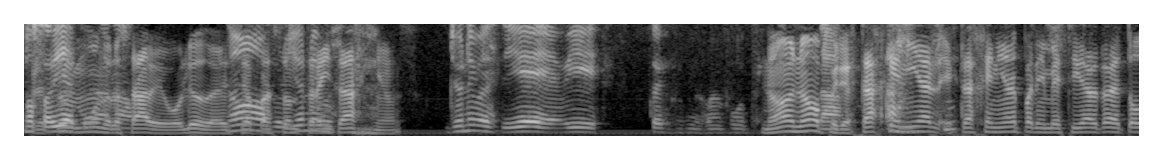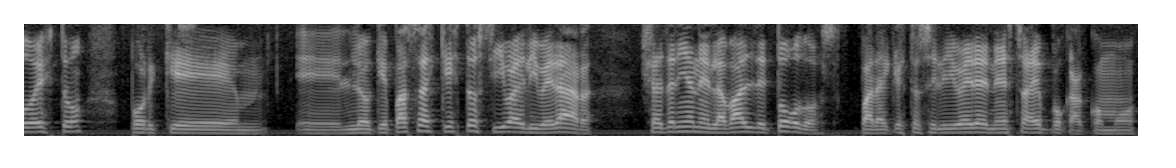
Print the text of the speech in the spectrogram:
No sabía. Todo el mundo lo sabe, boludo, eso no, pasó en 30 años. Yo no investigué, vi, soy hijo de puta. No, no, pero está genial, está genial para investigar atrás de todo esto, porque eh, lo que pasa es que esto se iba a liberar ya tenían el aval de todos para que esto se libere en esa época, como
